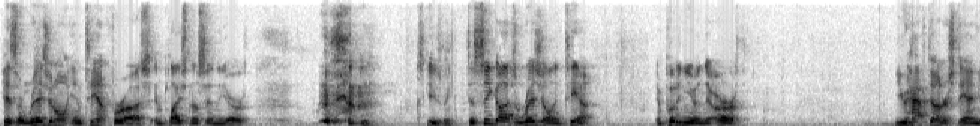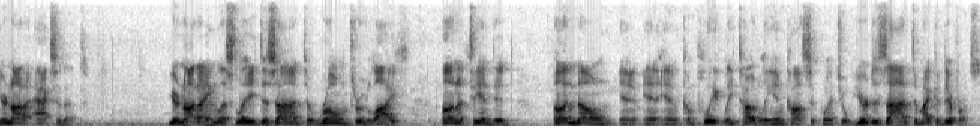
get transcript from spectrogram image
his original intent for us in placing us in the earth. Excuse me. To see God's original intent in putting you in the earth, you have to understand you're not an accident. You're not aimlessly designed to roam through life unattended, unknown, and, and, and, completely, totally inconsequential. You're designed to make a difference.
